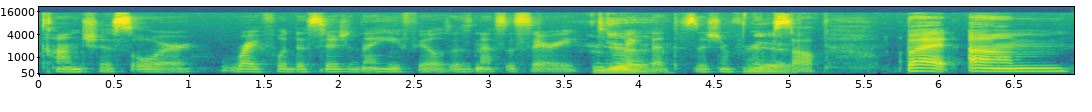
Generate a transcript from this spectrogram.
conscious or rightful decision that he feels is necessary to Yeah. make that decision for Yeah. himself. But um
